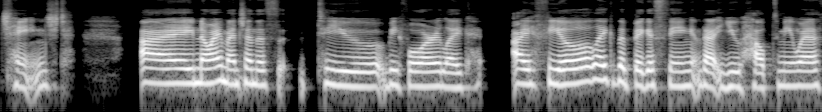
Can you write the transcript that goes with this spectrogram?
changed. I know I mentioned this to you before like I feel like the biggest thing that you helped me with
